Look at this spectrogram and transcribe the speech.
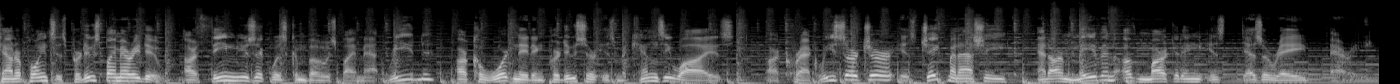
Counterpoints is produced by Mary Dooe. Our theme music was composed by Matt Reed. Our coordinating producer is Mackenzie Wise. Our crack researcher is Jake Menashe. And our maven of marketing is Desiree Barry.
